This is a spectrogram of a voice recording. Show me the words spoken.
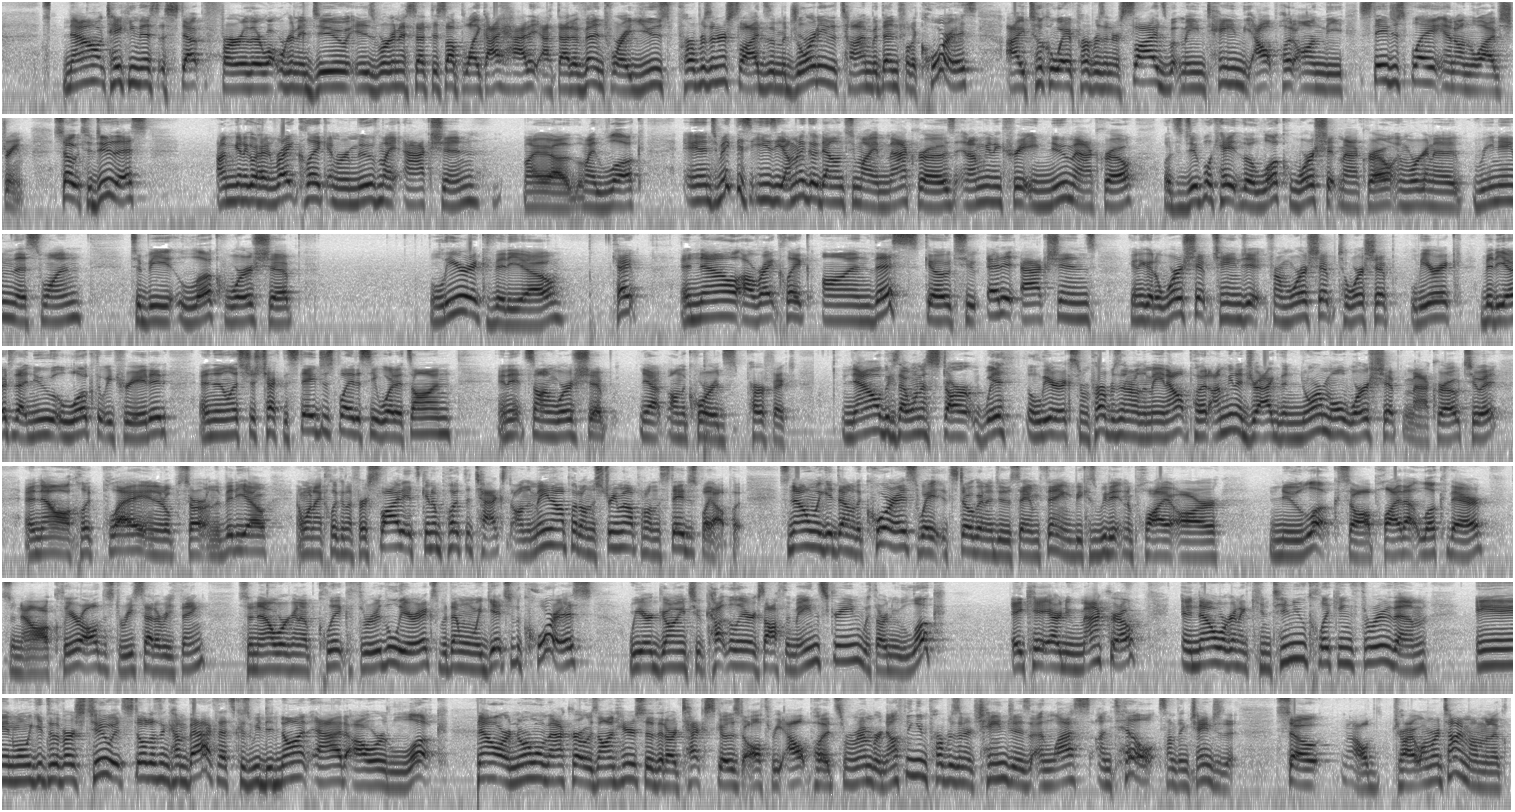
Now, taking this a step further, what we're gonna do is we're gonna set this up like I had it at that event where I used ProPresenter slides the majority of the time, but then for the chorus, I took away ProPresenter slides, but maintained the output on the stage display and on the live stream. So to do this, I'm gonna go ahead and right click and remove my action, my, uh, my look. And to make this easy, I'm gonna go down to my macros and I'm gonna create a new macro Let's duplicate the look worship macro and we're gonna rename this one to be look worship lyric video. Okay, and now I'll right click on this, go to edit actions, gonna go to worship, change it from worship to worship lyric video to that new look that we created. And then let's just check the stage display to see what it's on. And it's on worship, yeah, on the chords, perfect. Now, because I want to start with the lyrics from ProPresenter on the main output, I'm going to drag the normal worship macro to it. And now I'll click play and it'll start on the video. And when I click on the first slide, it's going to put the text on the main output, on the stream output, on the stage display output. So now when we get down to the chorus, wait, it's still going to do the same thing because we didn't apply our new look. So I'll apply that look there. So now I'll clear all just to reset everything. So now we're going to click through the lyrics, but then when we get to the chorus, we are going to cut the lyrics off the main screen with our new look, aka our new macro, and now we're gonna continue clicking through them and when we get to the verse two, it still doesn't come back. That's because we did not add our look. Now our normal macro is on here so that our text goes to all three outputs. Remember, nothing in ProPresenter changes unless until something changes it. So I'll try it one more time. I'm gonna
